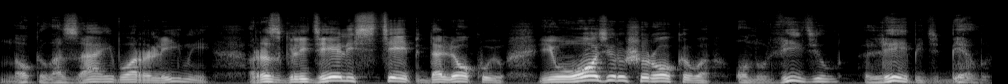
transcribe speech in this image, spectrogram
Но глаза его орлиные разглядели степь далекую, и у озера широкого он увидел лебедь белую.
